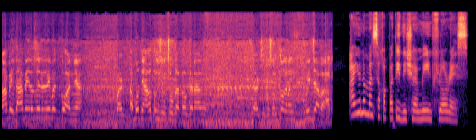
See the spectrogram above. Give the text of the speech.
tabi-tabi ito sa nilibag ko niya. Pag abot niya ako itong sugat o kanang sikusunto kanang kumidya ba? Ayon naman sa kapatid ni Charmaine Flores,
